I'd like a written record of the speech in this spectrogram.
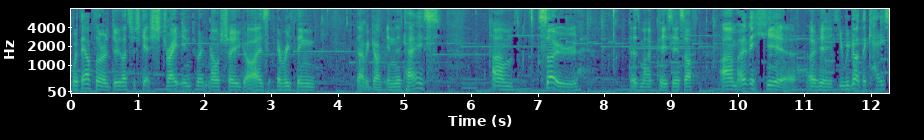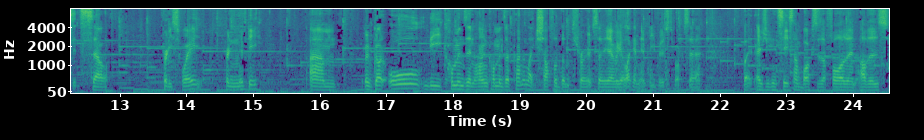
without further ado let's just get straight into it and I'll show you guys everything that we got in the case. Um, so there's my PC and stuff. Um, over here over here, here we got the case itself. Pretty sweet pretty nifty. Um, we've got all the commons and uncommons. I've kind of like shuffled them through. So yeah we got like an empty booster box there but as you can see some boxes are fuller than others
